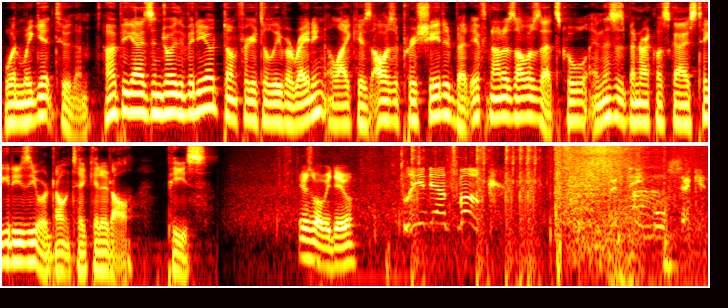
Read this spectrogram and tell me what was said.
when we get to them. I hope you guys enjoy the video. Don't forget to leave a rating. A like is always appreciated, but if not as always, that's cool. And this has been Reckless Guys. Take it easy or don't take it at all. Peace. Here's what we do. Laying down smoke. 15 more seconds.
